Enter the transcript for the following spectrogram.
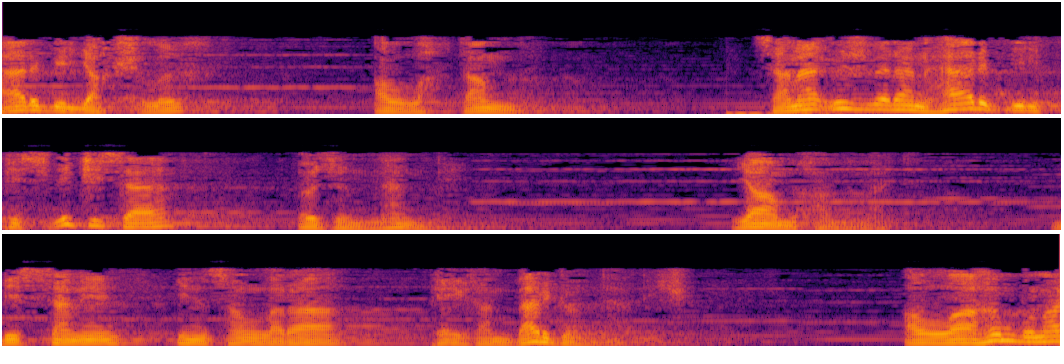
hər bir yaxşılıq Allahdandır. Sənə üz verən hər bir pislik isə özündəndir. Ya Muhammed, biz səni insanlara peyğəmbər göndərdik. Allahın buna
